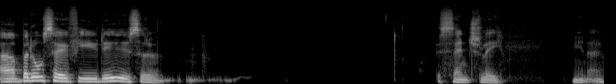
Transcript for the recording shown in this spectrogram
Uh, but also, if you do sort of essentially you know,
